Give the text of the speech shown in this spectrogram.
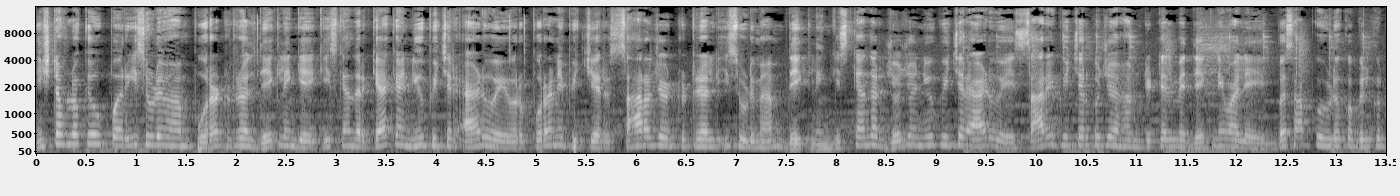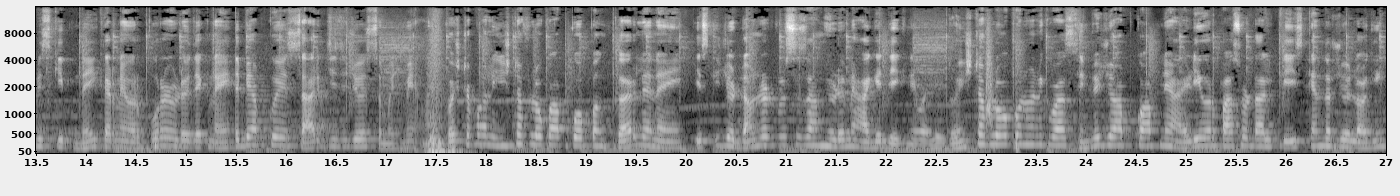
इंस्टाफ्लो के ऊपर इस वीडियो में हम पूरा ट्यूटोरियल देख लेंगे कि इसके अंदर क्या क्या न्यू फीचर ऐड हुए और पुराने फीचर सारा जो ट्यूटोरियल इस वीडियो में हम देख लेंगे। इसके अंदर जो जो न्यू फीचर ऐड हुए, सारे फीचर को जो हम डिटेल में देखने वाले, बस आपको वीडियो को बिल्कुल भी स्किप नहीं करना है और पूरा वीडियो देखना है, तभी आपको ये सारी चीज़ें जो है समझ में आए। फ़र्स्ट ऑफ़ ऑल इंस्टाफ्लो को आपको ओपन कर लेना है। इसकी जो डाउनलोड प्रोसेस हम वीडियो में आगे देखने वाले तो इंस्टाफ्लो ओपन होने के बाद सिंपली जो आपको अपने आईडी और पासवर्ड डाल के इसके अंदर जो है लॉगिंग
